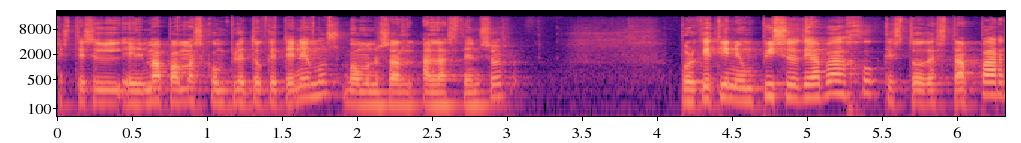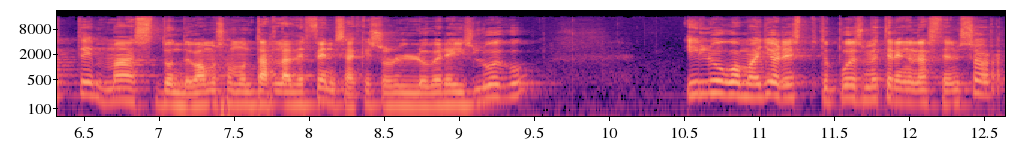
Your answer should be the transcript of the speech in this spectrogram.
Este es el, el mapa más completo que tenemos. Vámonos al, al ascensor. Porque tiene un piso de abajo, que es toda esta parte, más donde vamos a montar la defensa, que eso lo veréis luego. Y luego a mayores, te puedes meter en el ascensor.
